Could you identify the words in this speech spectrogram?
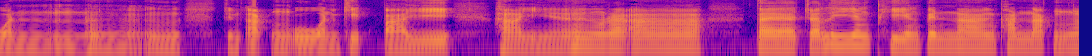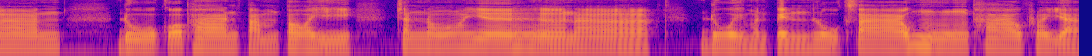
วน จึงอักอวนคิดไป ให้ราแต่จะเลี้ยงเพียงเป็นนางพนักงาน ดูก็พานต่ำต้อย จะน้อยนาด้วยมันเป็นลูกสาวเท้าพระยา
